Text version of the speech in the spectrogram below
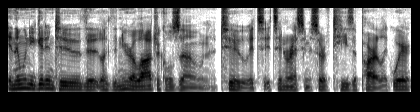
and then when you get into the like the neurological zone too, it's it's interesting to sort of tease apart like where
